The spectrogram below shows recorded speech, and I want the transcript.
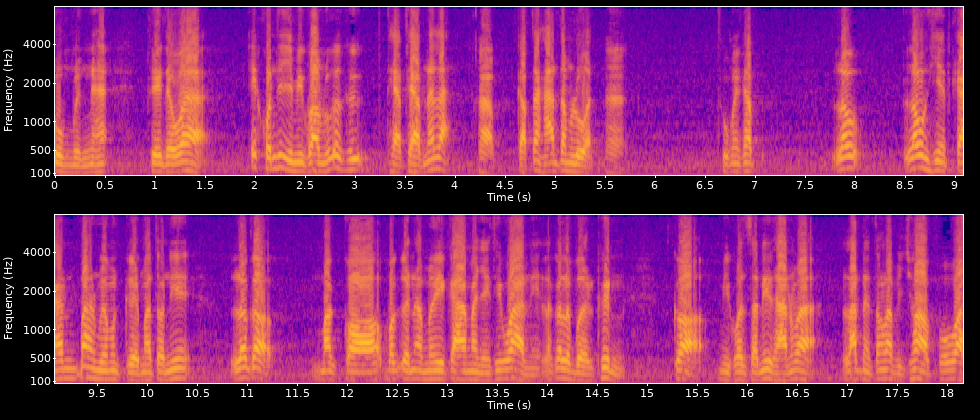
กลุ่มหนึ่งนะฮะเพียงแต่ว่าไอ้คนที่จะมีความรู้ก็คือแถบแถบๆนั้นแหละครับ กับทหารตำรวจฮะถูกไหมครับแล้วแล้วเหตุการณ์บ้านเมืองมันเกิดมาตอนนี้ แล้วก็มาก่อบังเอิญอเมริกามาอย่างที่ว่านี่แล้วก็ระเบิดขึ้น ก็มีคนสันนิษฐานว่ารัฐเนี่ยต้องรับผิดชอบ เพราะว่า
